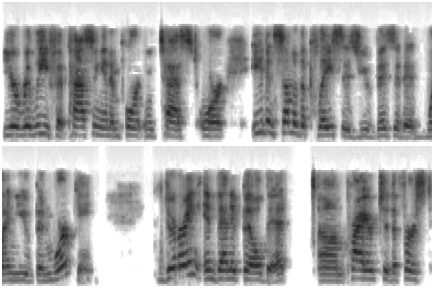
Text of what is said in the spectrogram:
your relief at passing an important test or even some of the places you visited when you've been working. During Invent It Build It, um, prior to the first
